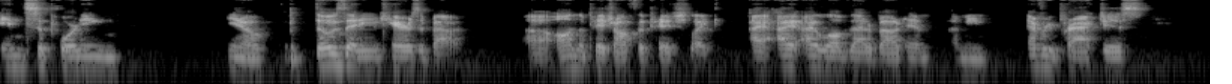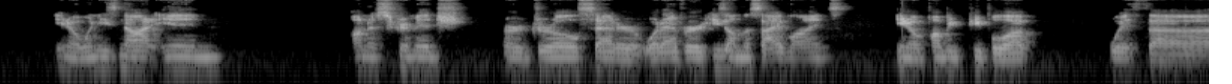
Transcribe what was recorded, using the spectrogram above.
in supporting, you know, those that he cares about uh, on the pitch, off the pitch. Like I, I, I love that about him. I mean, every practice, you know, when he's not in on a scrimmage or drill set or whatever, he's on the sidelines, you know, pumping people up with uh,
